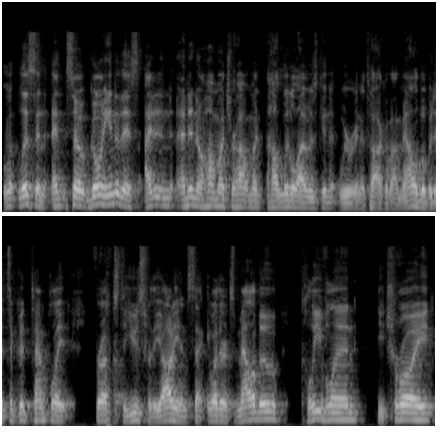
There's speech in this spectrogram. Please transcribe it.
listen, and so going into this, I didn't, I didn't know how much or how much, how little I was gonna, we were gonna talk about Malibu, but it's a good template for us to use for the audience, whether it's Malibu, Cleveland, Detroit,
